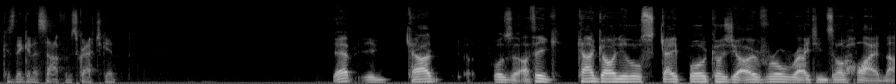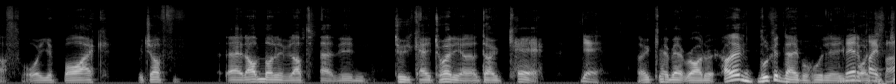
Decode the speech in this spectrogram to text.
because they're going to start from scratch again Yep, you can't. what Was it? I think can't go on your little skateboard because your overall rating's not high enough, or your bike, which I've and I'm not even up to that in 2K20. I don't care. yeah I don't care about right. I don't even look at neighborhood There to anymore. play I've just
